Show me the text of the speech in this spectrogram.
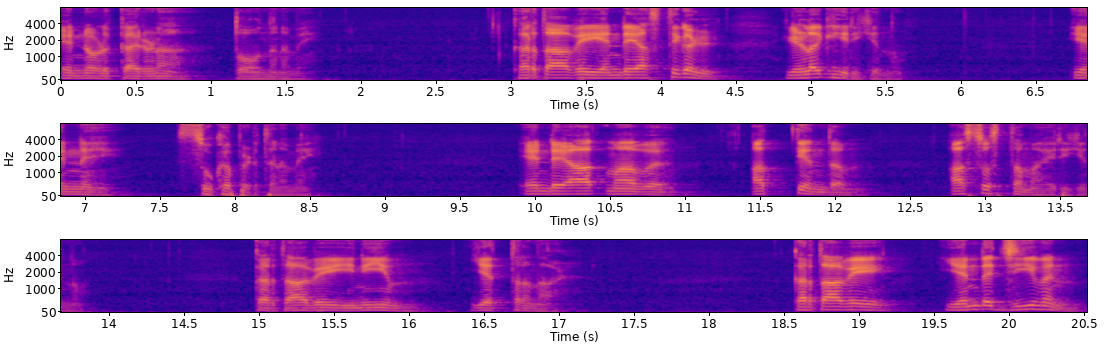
എന്നോട് കരുണ തോന്നണമേ. കർത്താവെ എന്റെ അസ്ഥികൾ ഇളകിയിരിക്കുന്നു. എന്നെ സുഖപ്പെടുത്തണമേ. എന്റെ ആത്മാവ് അത്യന്തം അസ്വസ്ഥമായിരിക്കുന്നു. കർത്താവെ ഇനിയും എത്ര നാൾ? കർത്താവെ എന്റെ ജീവൻ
